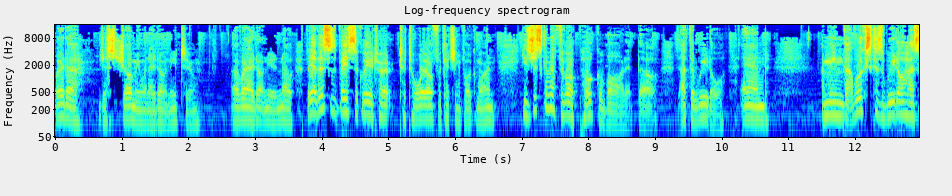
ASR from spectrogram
Way to just show me when I don't need to uh, when I don't need to know. But yeah, this is basically a tutorial for catching a Pokemon. He's just gonna throw a Pokeball at it though, at the Weedle, and I mean that works because Weedle has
